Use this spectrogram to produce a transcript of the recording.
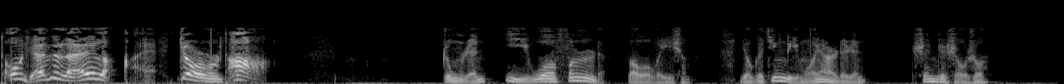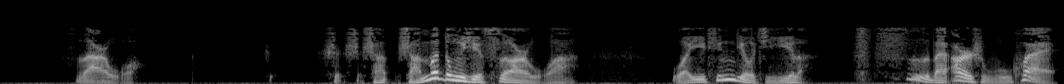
偷钱的来了！哎，就是他！”众人一窝蜂的把我围上了。有个经理模样的人伸着手说：“四二五，是是是什什么东西？四二五啊！”我一听就急了：“四百二十五块，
